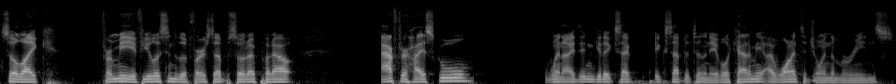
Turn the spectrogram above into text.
So like for me, if you listen to the first episode I put out after high school, when I didn't get accept- accepted to the Naval Academy, I wanted to join the Marines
